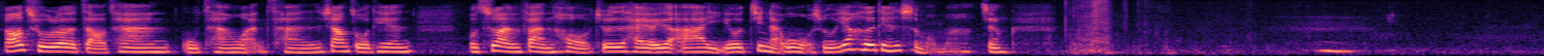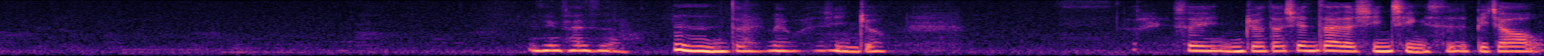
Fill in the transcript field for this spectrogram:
然后除了早餐、午餐、晚餐，像昨天我吃完饭后，就是还有一个阿姨又进来问我说：“要喝点什么吗？”这样，嗯，已经开始了。嗯嗯，对，没有关系，你就。所以你觉得现在的心情是比较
